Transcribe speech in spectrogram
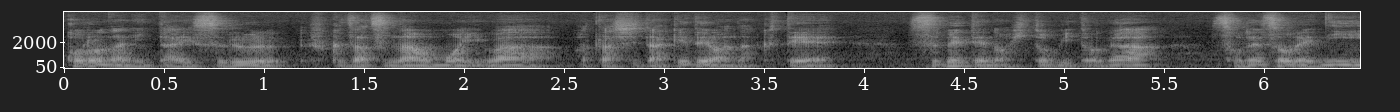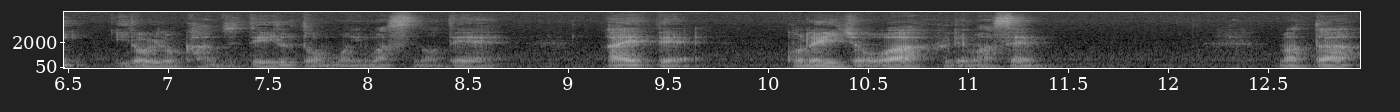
コロナに対する複雑な思いは私だけではなくて全ての人々がそれぞれにいろいろ感じていると思いますのであえてこれ以上は触れません。また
